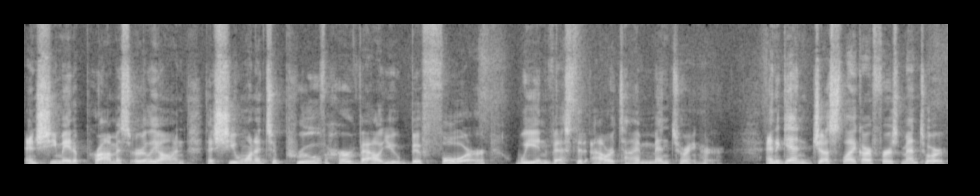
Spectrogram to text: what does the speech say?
and she made a promise early on that she wanted to prove her value before we invested our time mentoring her. And again, just like our first mentor,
